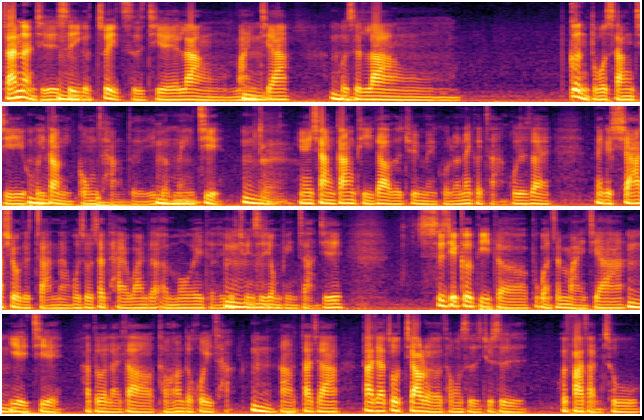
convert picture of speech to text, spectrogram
展览其实是一个最直接让买家、嗯、或是让。更多商机回到你工厂的一个媒介，嗯，对，因为像刚提到的去美国的那个展，或者在那个虾秀的展览，或者说在台湾的 MOA 的一个军事用品展，其实世界各地的不管是买家、业界，他都会来到同样的会场，嗯，啊，大家大家做交流的同时，就是会发展出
